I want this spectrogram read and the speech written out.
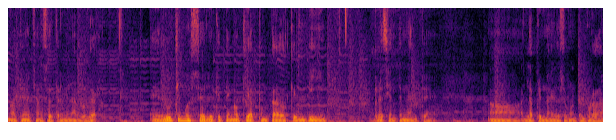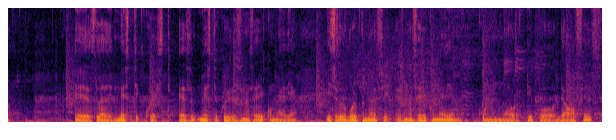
no he tenido chance de terminarlos ver. El último serie que tengo aquí apuntado que vi recientemente, ah, la primera y la segunda temporada, es la de Mystic Quest. Es, Mystic Quest es una serie de comedia y se los voy a poner así. Es una serie de comedia con humor tipo The Office,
